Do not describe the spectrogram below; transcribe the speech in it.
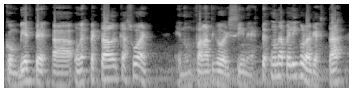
convierte a un espectador casual en un fanático del cine. Esta es una película que está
